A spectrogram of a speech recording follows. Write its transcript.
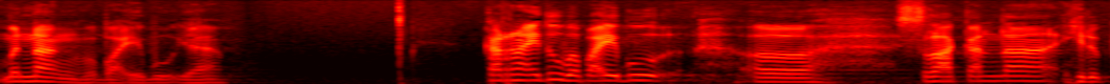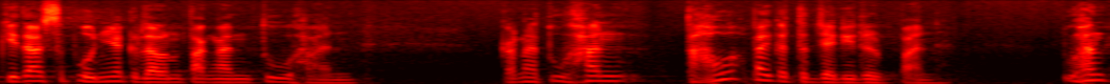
menang Bapak Ibu ya. Karena itu Bapak Ibu, uh, serahkanlah hidup kita sepenuhnya ke dalam tangan Tuhan. Karena Tuhan tahu apa yang terjadi di depan. Tuhan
